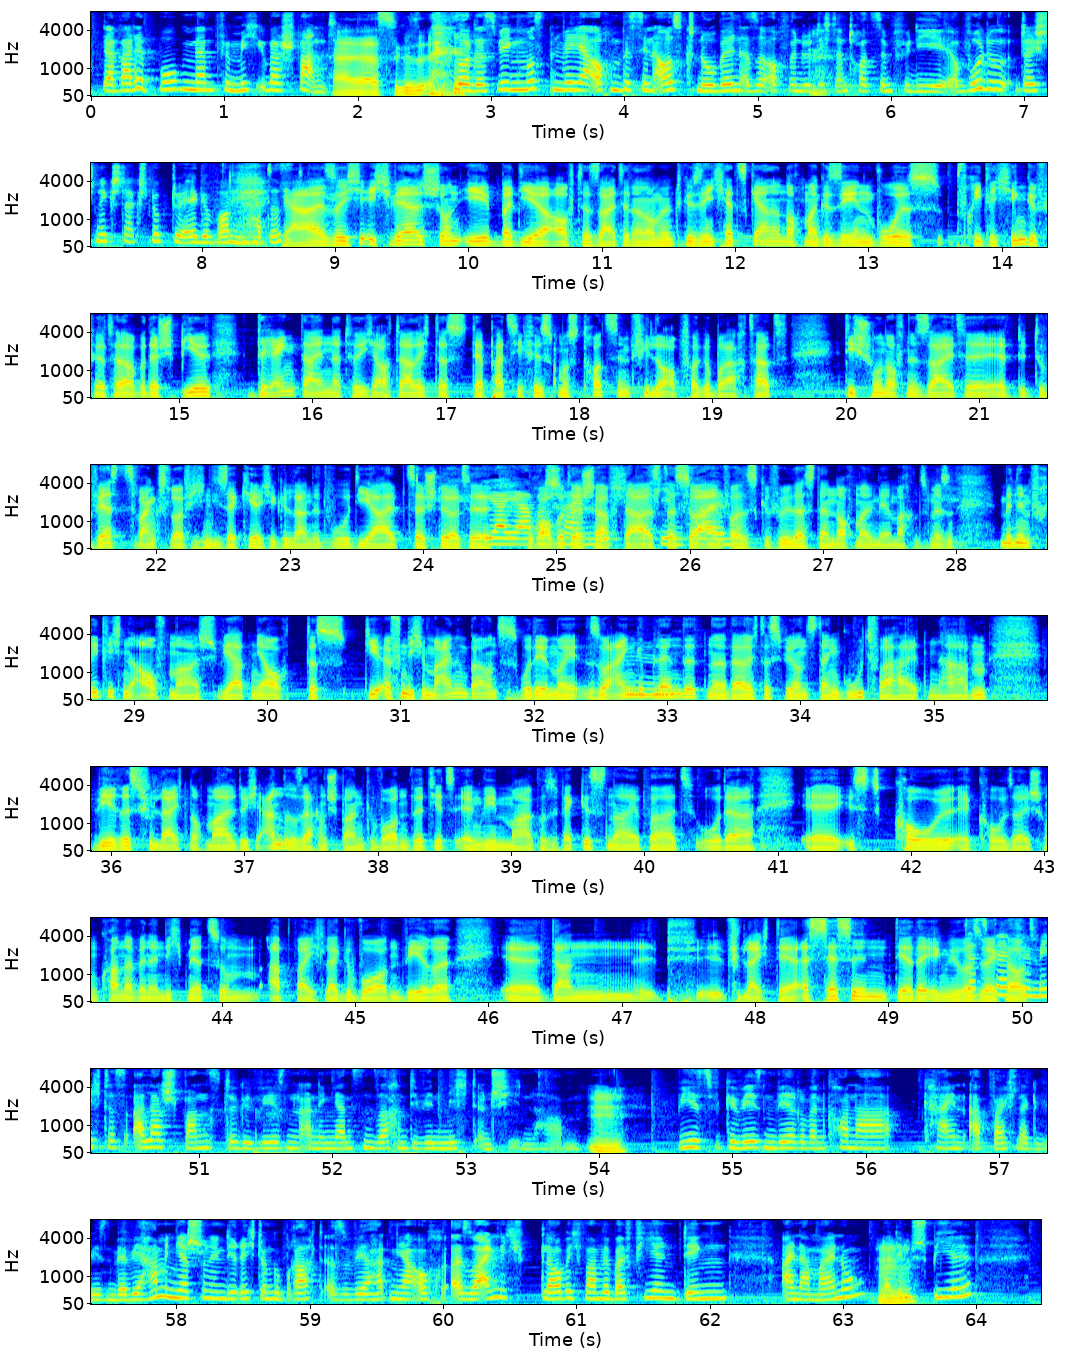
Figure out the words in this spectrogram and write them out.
da war der Bogen dann für mich überspannt. Ja, hast du. So, deswegen mussten wir ja auch ein bisschen ausknobeln, also auch wenn du dich dann trotzdem für die, obwohl du durch Schnick, Schnack, Schnuck-Duell gewonnen hattest. Ja, also ich, ich wäre schon eh bei dir auf der Seite dann noch mitgesehen. Ich hätte es gerne noch mal gesehen, wo es friedlich hingeführt hat, aber das Spiel drängt einen natürlich auch dadurch, dass der Pazifismus trotzdem viele Opfer gebracht hat, dich schon auf eine Seite, äh, du wärst zwangsläufig in dieser Kirche gelandet, wo die halb zerstörte ja, ja, Roboterschaft da ist, dass du Fall. einfach das Gefühl hast, dann noch mal mehr machen zu müssen. Mit dem friedlichen Aufmarsch, wir hatten ja ja auch das, die öffentliche Meinung bei uns, das wurde immer so eingeblendet, mhm. ne, dadurch, dass wir uns dann gut verhalten haben, wäre es vielleicht nochmal durch andere Sachen spannend geworden, wird jetzt irgendwie Markus weggesnipert oder äh, ist Cole, äh, Cole sei schon Connor, wenn er nicht mehr zum Abweichler geworden wäre, äh, dann äh, vielleicht der Assassin, der da irgendwie was weghaut. Das wäre für mich das Allerspannendste gewesen an den ganzen Sachen, die wir nicht entschieden haben. Mhm wie es gewesen wäre, wenn Connor kein Abweichler gewesen wäre. Wir haben ihn ja schon in die Richtung gebracht. Also wir hatten ja auch, also eigentlich glaube ich, waren wir bei vielen Dingen einer Meinung bei mhm. dem Spiel.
